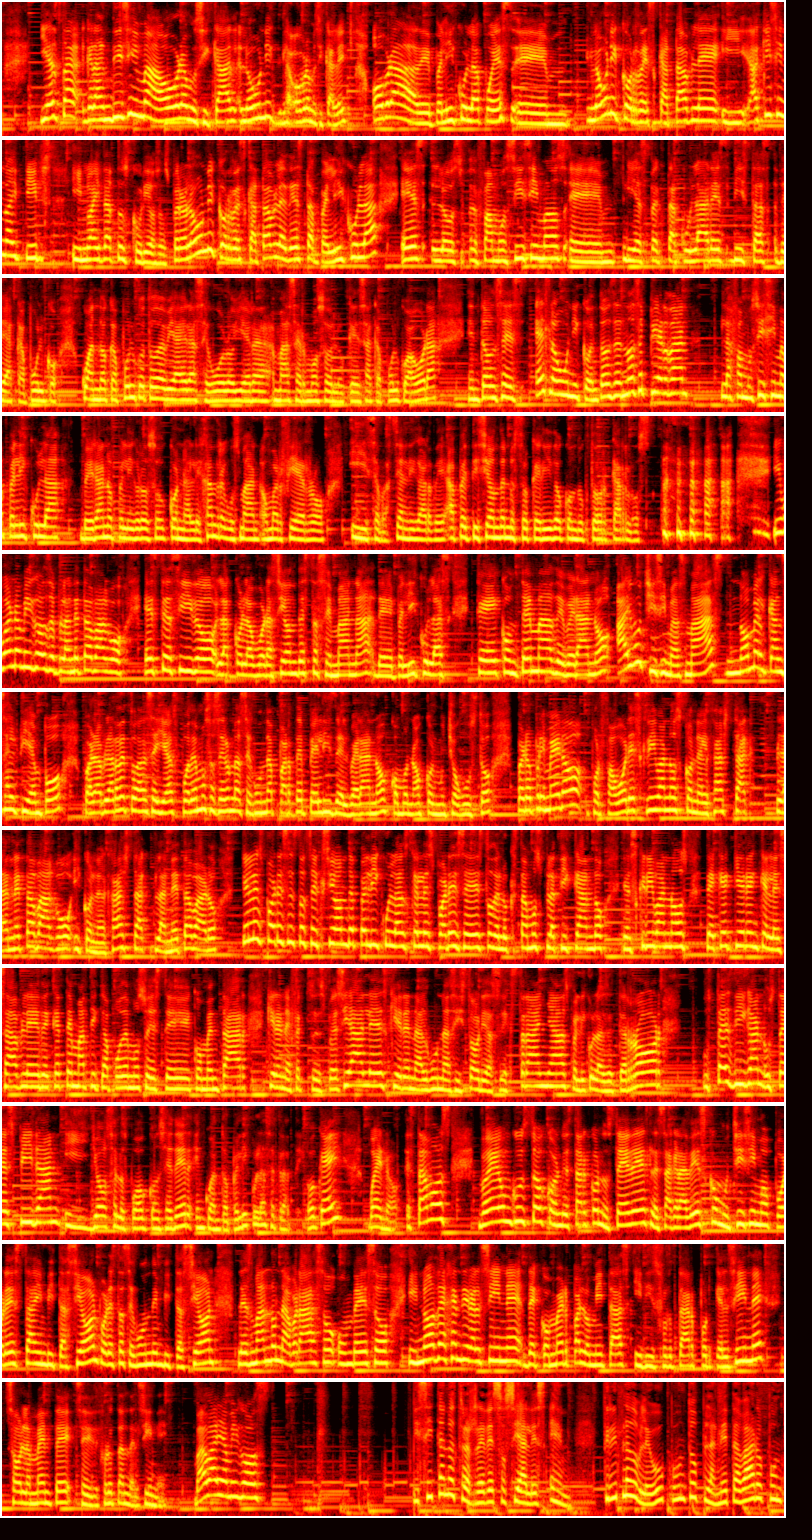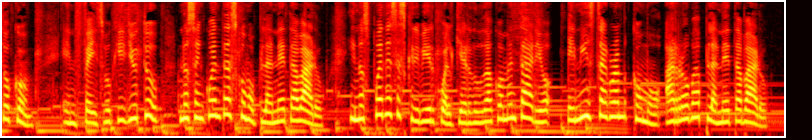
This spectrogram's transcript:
Y esta grandísima obra musical, lo único, la obra musical, ¿eh? obra de película, pues, em, lo único rescatable, y aquí sí no hay tips y no hay datos curiosos, pero lo único rescatable de esta película es los famosísimos em, y espectaculares vistas de Acapulco, cuando Acapulco todavía era seguro y era más hermoso de lo que es Acapulco ahora. Entonces, es lo único, entonces no se pierdan la famosísima película Verano Peligroso con Alejandra Guzmán, Omar Fierro y Sebastián Ligarde, a petición de nuestro querido conductor Carlos. y bueno amigos de Planeta Vago, este ha sido la colaboración de esta semana de películas que con tema de verano, hay muchísimas más, no me alcanza el tiempo para hablar de todas ellas, podemos hacer una segunda parte pelis del verano, como no, con mucho gusto, pero primero, por favor, escríbanos con el hashtag Planeta Vago y con el hashtag Planeta Varo. ¿Qué les parece esta sección de películas? ¿Qué les parece esto de lo que estamos platicando? Escríbanos de qué quieren que les hable, de qué temática podemos este, comentar. ¿Quieren efectos especiales? ¿Quieren algunas historias extrañas? ¿Películas de terror? Ustedes digan, ustedes pidan y yo se los puedo conceder en cuanto a películas se trate, ¿ok? Bueno, estamos, fue un gusto con estar con ustedes, les agradezco muchísimo por esta invitación, por esta segunda invitación, les mando un abrazo, un beso y no dejen de ir al cine, de comer palomitas y disfrutar porque el cine solamente se disfrutan del cine. Bye bye amigos. Visita nuestras redes sociales en www.planetavaro.com. En Facebook y YouTube nos encuentras como Planeta Varo y nos puedes escribir cualquier duda o comentario en Instagram como arroba Planeta Varo.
